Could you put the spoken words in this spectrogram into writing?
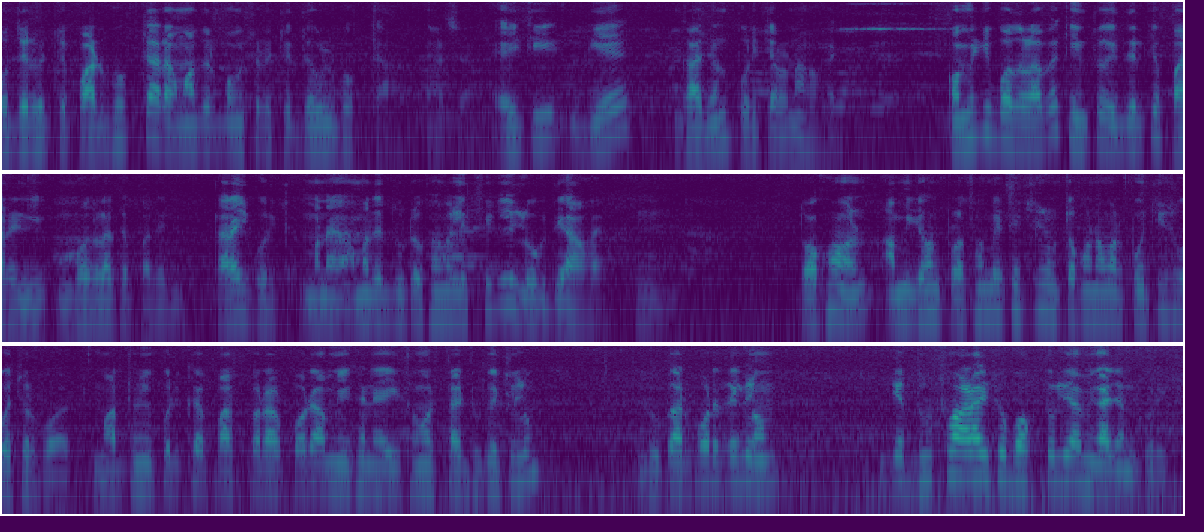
ওদের হচ্ছে পাট ভোক্তা আর আমাদের বংশের হচ্ছে দেউল ভোক্তা আচ্ছা। এইটি দিয়ে গাজন পরিচালনা হয়। কমিটি বদলাবে কিন্তু এদেরকে পারেনি বদলাতে পারেনি। তারাই মানে আমাদের দুটো ফ্যামিলি থেকেই লোক দেওয়া হয়। তখন আমি যখন প্রথম এসেছিলাম তখন আমার পঁচিশ বছর বয়স। মাধ্যমিক পরীক্ষায় পাশ করার পরে আমি এখানে এই সংস্থায় ঢুকেছিলাম। ঢুকার পরে দেখলাম যে দুশো আড়াইশো ভক্তলি আমি গাজন করেছি।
